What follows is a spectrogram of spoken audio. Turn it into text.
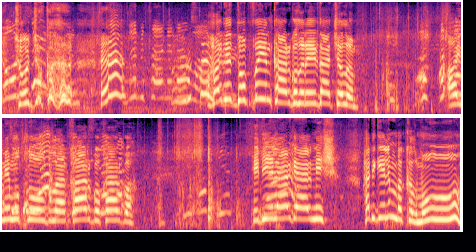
Doğru Çocuk. He? Bir tane daha var. Hadi toplayın kargoları evde açalım. Ay ne mutlu oldular. Kargo kargo. Hediyeler gelmiş. Hadi gelin bakalım. Oo.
